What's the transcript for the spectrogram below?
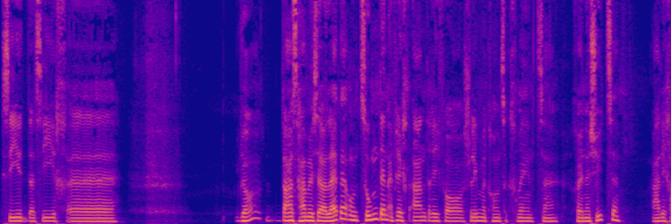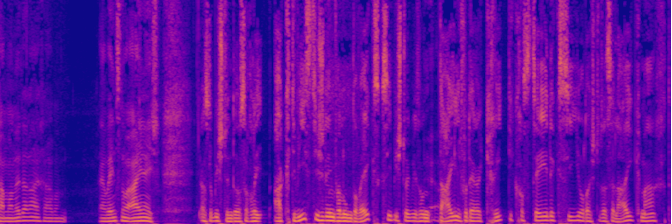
gewesen, dass ich äh, ja das haben müssen erleben und zum dann vielleicht andere vor schlimmen Konsequenzen können schützen. Alle kann man nicht erreichen, aber auch wenn es nur einer ist. Also du bist dann da so ein bisschen aktivistisch in dem Fall unterwegs gewesen? Bist du irgendwie so ein ja. Teil von dieser Kritikerszene gewesen oder hast du das allein gemacht?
